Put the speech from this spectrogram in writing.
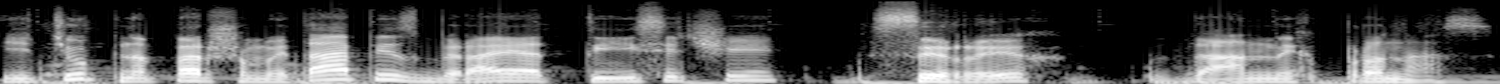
YouTube на першому етапі збирає тисячі сирих даних про нас.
